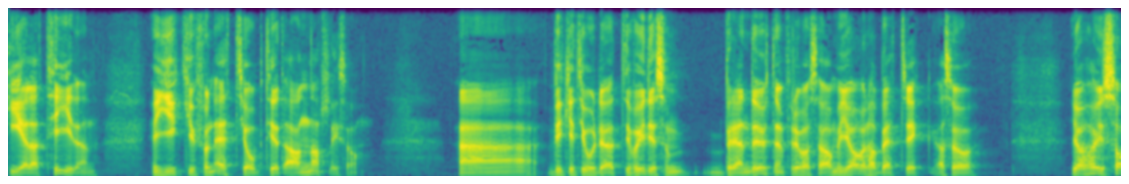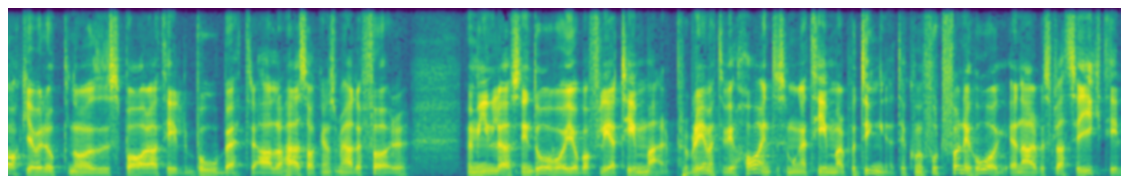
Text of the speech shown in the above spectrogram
hela tiden. Jag gick ju från ett jobb till ett annat liksom. Uh, vilket gjorde att det var ju det som brände ut den. För det var så ja men jag vill ha bättre, alltså. Jag har ju saker jag vill uppnå, spara till, bo bättre, alla de här sakerna som jag hade förr. Men min lösning då var att jobba fler timmar. Problemet är att vi har inte så många timmar på dygnet. Jag kommer fortfarande ihåg en arbetsplats jag gick till.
